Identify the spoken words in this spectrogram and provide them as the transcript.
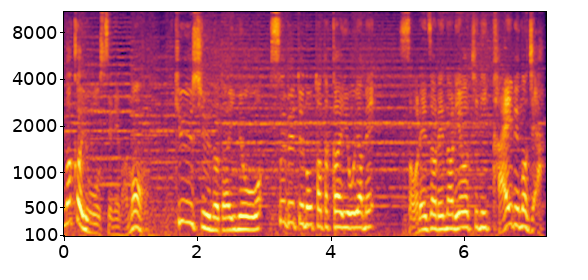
仲良うせねばな九州の大名は全ての戦いをやめそれぞれの領地に帰るのじゃ。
